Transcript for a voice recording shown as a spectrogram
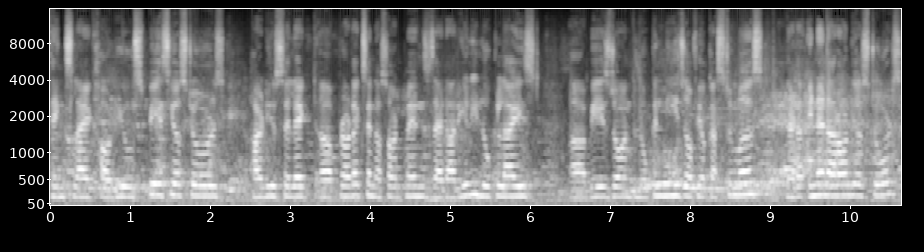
things like how do you space your stores, how do you select uh, products and assortments that are really localized uh, based on the local needs of your customers that are in and around your stores.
